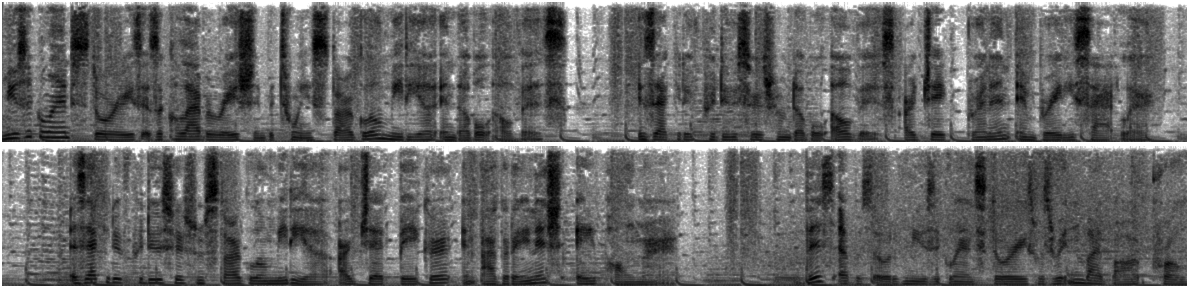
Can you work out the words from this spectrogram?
Musicland Stories is a collaboration between Starglow Media and Double Elvis. Executive producers from Double Elvis are Jake Brennan and Brady Sadler. Executive producers from Starglow Media are Jed Baker and Agrenish A. Palmer. This episode of Musicland Stories was written by Bob Prohl.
